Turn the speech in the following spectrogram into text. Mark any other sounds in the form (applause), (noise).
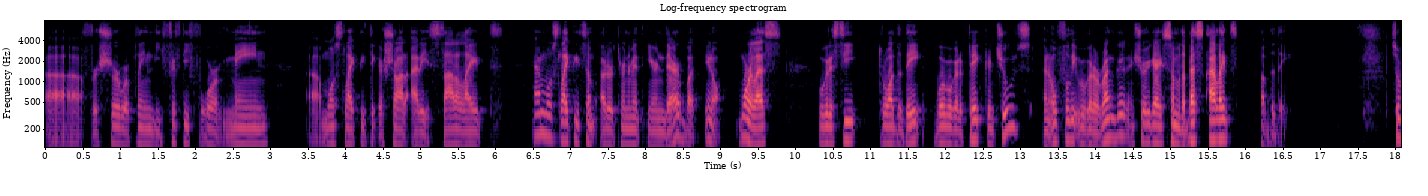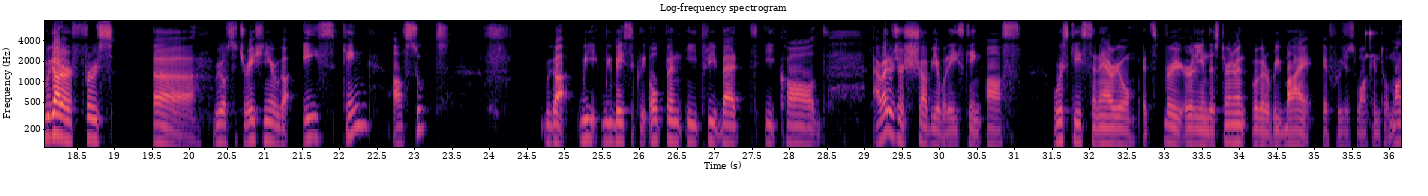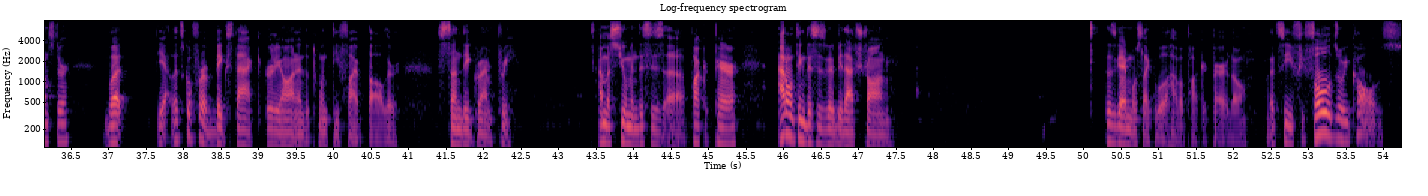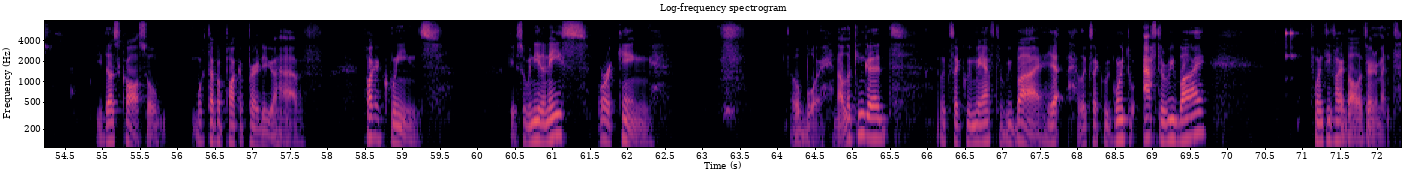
uh, for sure, we're playing the 54 main. Uh, most likely take a shot at a satellite and most likely some other tournament here and there. But, you know, more or less, we're going to see throughout the day what we're going to pick and choose. And hopefully we're going to run good and show you guys some of the best highlights of the day. So we got our first uh, real situation here. We got Ace King offsuit. We got, we, we basically open, E3 bet, E called, I'd rather just shove you with ace king off. Worst case scenario, it's very early in this tournament. We're going to rebuy if we just walk into a monster. But yeah, let's go for a big stack early on in the $25 Sunday Grand Prix. I'm assuming this is a pocket pair. I don't think this is going to be that strong. This guy most likely will have a pocket pair though. Let's see if he folds or he calls. He does call. So what type of pocket pair do you have? Pocket queens. Okay, so we need an ace or a king. Oh boy, not looking good. Looks like we may have to rebuy. Yeah, it looks like we're going to have to rebuy. $25 tournament.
